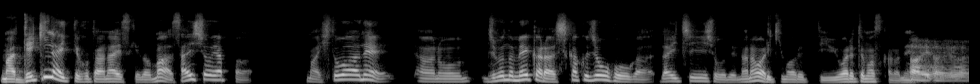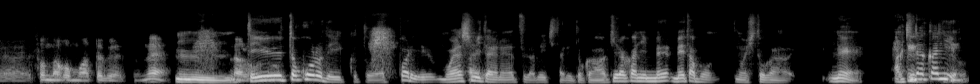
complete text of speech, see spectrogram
まあできないってことはないですけどまあ最初やっぱまあ人はねあの自分の目から視覚情報が第一印象で7割決まるって言われてますからね。はいはいはいはい。そんな本もあったぐらいですよね。うんっていうところでいくとやっぱりもやしみたいなやつができたりとか、明らかにメメタボの人がね明らかによ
